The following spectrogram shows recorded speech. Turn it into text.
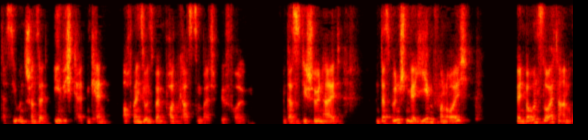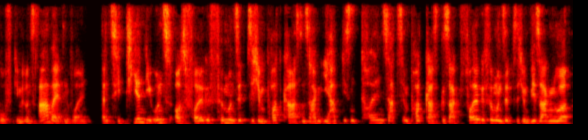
dass sie uns schon seit Ewigkeiten kennen, auch wenn sie uns beim Podcast zum Beispiel folgen. Und das ist die Schönheit. Und das wünschen wir jedem von euch. Wenn bei uns Leute anrufen, die mit uns arbeiten wollen, dann zitieren die uns aus Folge 75 im Podcast und sagen, ihr habt diesen tollen Satz im Podcast gesagt, Folge 75. Und wir sagen nur,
